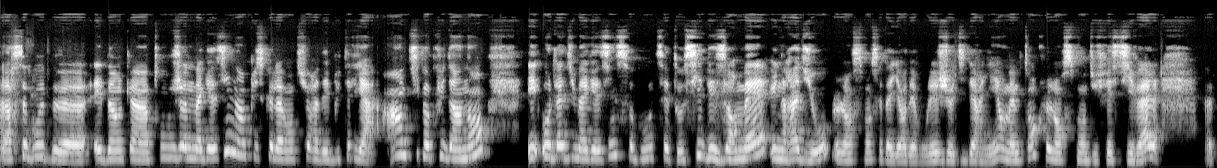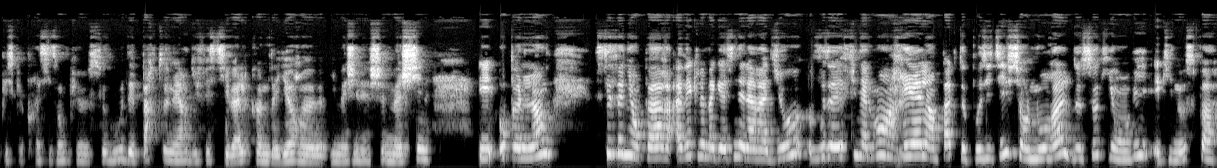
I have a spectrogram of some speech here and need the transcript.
Alors, ce Good euh, est donc un tout jeune magazine, hein, puisque l'aventure a débuté il y a un petit peu plus d'un an. Et au-delà du magazine, So Good, c'est aussi désormais une radio. Le lancement s'est d'ailleurs déroulé jeudi dernier, en même temps que le lancement du festival, euh, puisque précisons que So Good est partenaire du festival, comme d'ailleurs euh, Imagination Machine et Openland. Stéphanie Ampard, avec le magazine et la radio, vous avez finalement un réel impact positif sur le moral de ceux qui ont envie et qui n'osent pas.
